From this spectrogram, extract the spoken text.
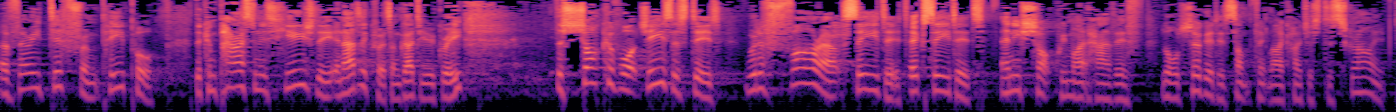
are very different people. The comparison is hugely inadequate. I'm glad you agree. The shock of what Jesus did would have far exceeded, exceeded any shock we might have if Lord Sugar did something like I just described.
